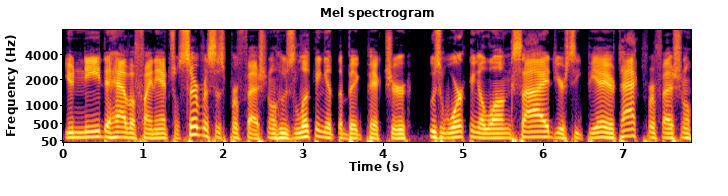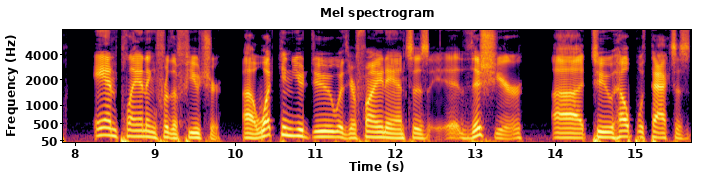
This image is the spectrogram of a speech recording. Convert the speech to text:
You need to have a financial services professional who's looking at the big picture, who's working alongside your CPA or tax professional and planning for the future. Uh, what can you do with your finances uh, this year uh, to help with taxes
